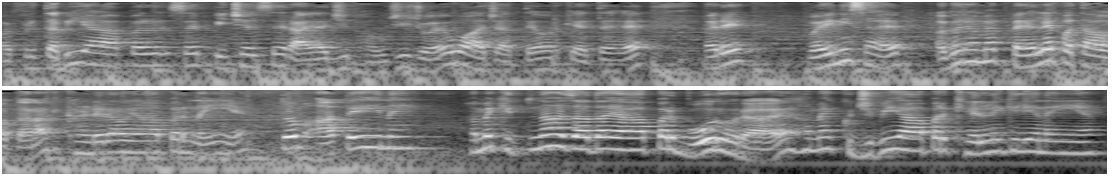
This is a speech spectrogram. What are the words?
और फिर तभी यहाँ पर से पीछे से राया जी भाऊजी जो है वो आ जाते हैं और कहते हैं, अरे, वहीनी साहब, अगर हमें पहले पता होता ना कि खंडेराव यहाँ पर नहीं है तो हम आते ही नहीं। हमें कितना ज़्यादा यहाँ पर बोर हो रहा है, हमें कुछ भी यहाँ पर खेलने के लिए नहीं है।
